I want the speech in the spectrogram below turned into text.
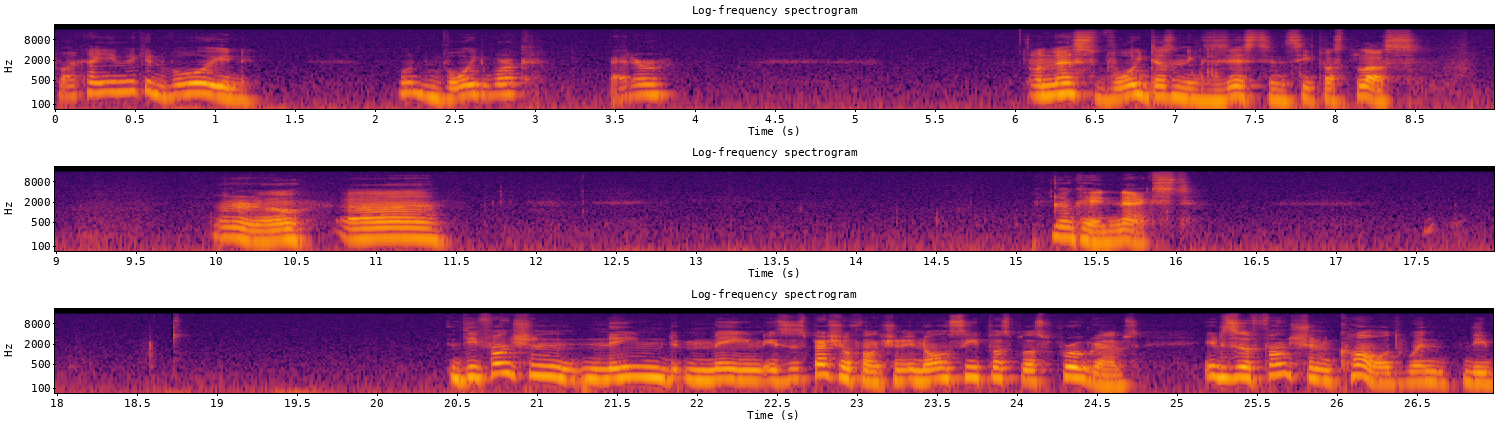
Why can't you make it void? Wouldn't void work better? Unless void doesn't exist in C++. I don't know. Uh. Okay, next. The function named main is a special function in all C++ programs. It is a function called when the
